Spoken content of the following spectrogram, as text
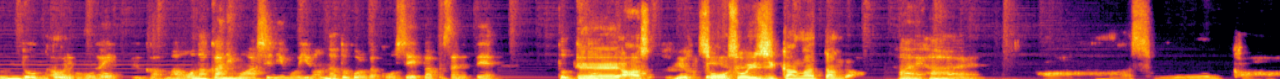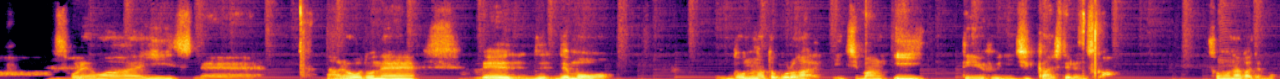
運動効率がいいというか、まあ、お腹にも足にもいろんなところがこうシェイプアップされて、とってもえーあそう、そういう実感があったんだ。はいはい。ああ、そうか。それはいいですね。なるほどね。えーででも、どんなところが一番いいっていうふうに実感してるんですか？その中でも。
